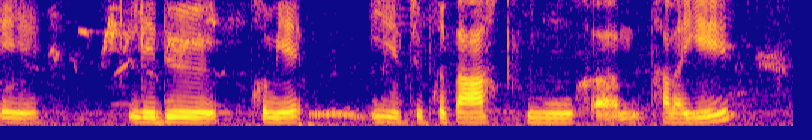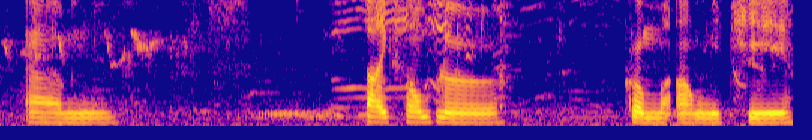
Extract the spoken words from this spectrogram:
et les deux premiers, ils te préparent pour travailler. par exemple, comme un métier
